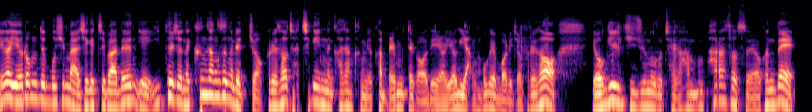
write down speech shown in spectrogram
얘가 여러분들 보시면 아시겠지만은 예, 이틀 전에 큰 상승을 했죠. 그래서 좌측에 있는 가장 강력한 매물대가 어디예요? 여기 양복의 머리죠. 그래서 여길 기준으로 제가 한번 팔았었어요. 근데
